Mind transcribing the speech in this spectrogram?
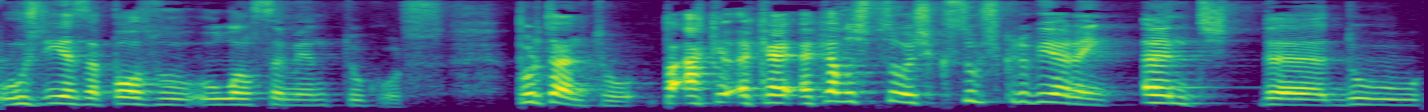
uns dias após o, o lançamento do curso. Portanto, aquelas pessoas que subscreverem antes de, do,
